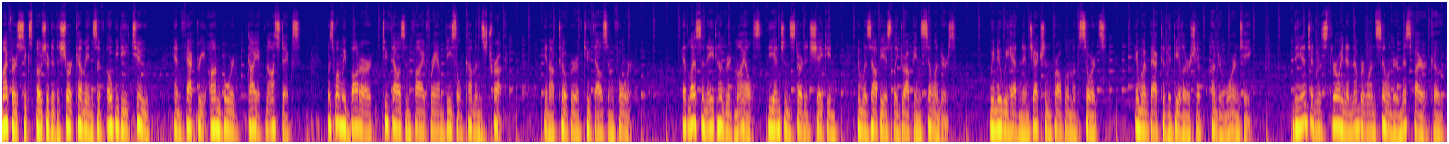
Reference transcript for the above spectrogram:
My first exposure to the shortcomings of OBD2 and factory onboard diagnostics was when we bought our 2005 Ram diesel Cummins truck in October of 2004. At less than 800 miles, the engine started shaking and was obviously dropping cylinders. We knew we had an injection problem of sorts and went back to the dealership under warranty. The engine was throwing a number one cylinder misfire code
